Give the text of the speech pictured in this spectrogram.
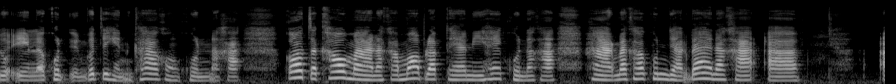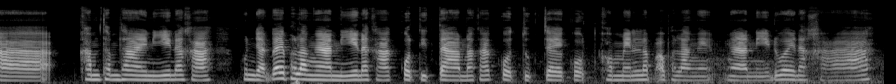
ตัวเอง แล้วคนอื่นก็จะเห็นค่าของคุณนะคะ ก็จะเข้ามานะคะ มอบรักแท้นี้ให้คุณนะคะ หากนะคะคุณอยากได้นะคะอ่าอ่าคำทำทายนี้นะคะ คุณอยากได้พลังงานนี้นะคะ กดติดตามนะคะ กดถูกใจกดคอมเมนต์รับเอาพลังงานนี้ด้วยนะคะ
